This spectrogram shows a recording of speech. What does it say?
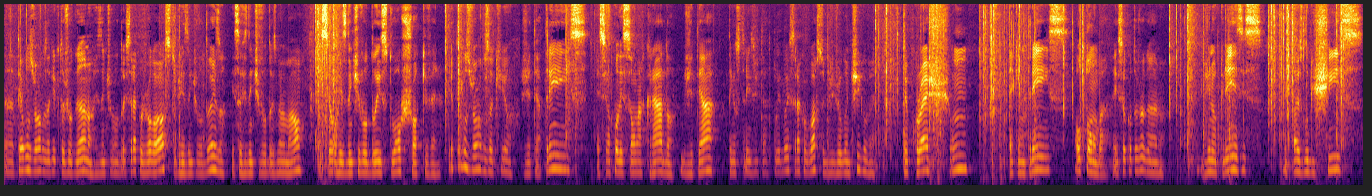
Ah, tem alguns jogos aqui que eu tô jogando. Resident Evil 2. Será que eu jogo? gosto de Resident Evil 2, ó. Esse é Resident Evil 2 normal. Esse é o Resident Evil 2 Dual Shock, velho. E eu tenho uns jogos aqui, ó. GTA 3. Essa é uma coleção lacrada. De GTA. Tem os três GTA do Play 2. Será que eu gosto de jogo antigo, velho? Tem o Crash 1. Tekken 3. Ou Tomba, esse é o que eu tô jogando. Dino Crisis, Metal Slug X,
